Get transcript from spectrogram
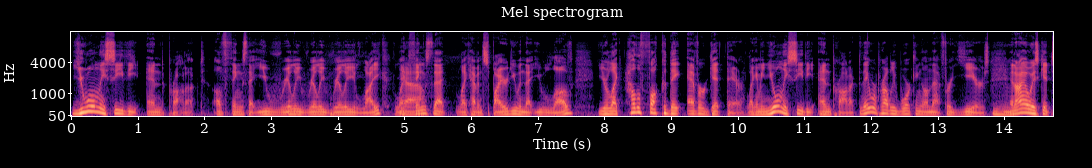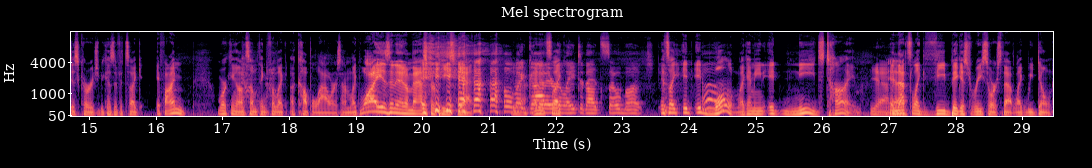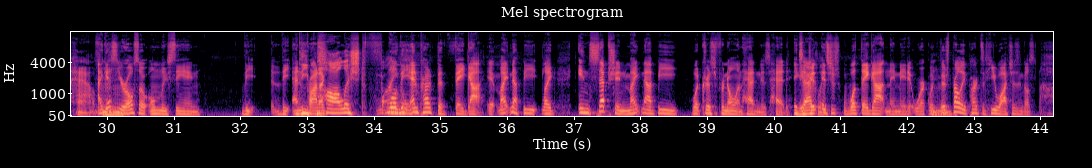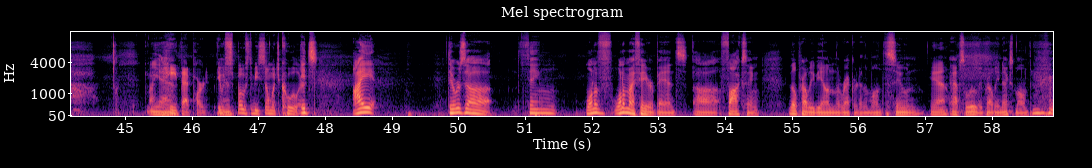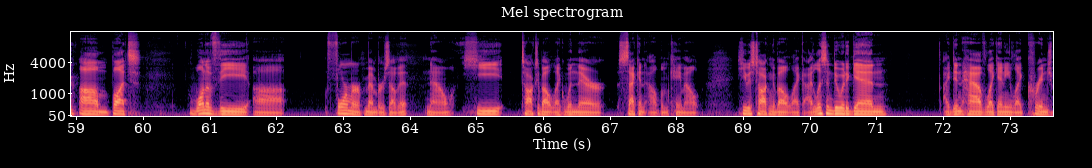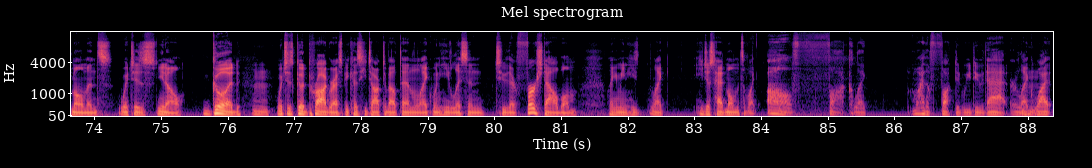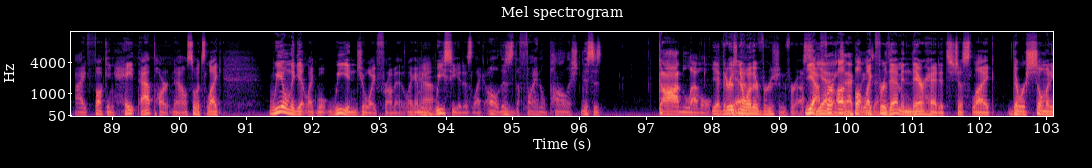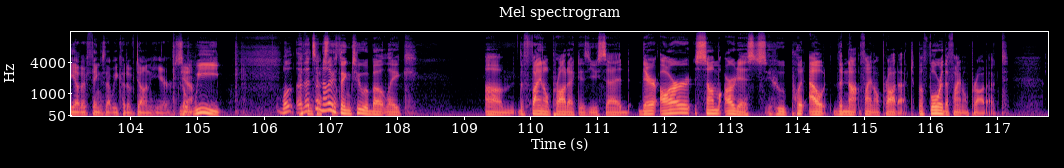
you only see the end product of things that you really mm. really really like like Yeah. things that like have inspired you and that you love. You're like how the fuck could they ever get there? Like i mean you only see the end product. They were probably working on that for years. Mm-hmm. And i always get discouraged because if it's like if i'm working on something for like a couple hours i'm like why isn't it a masterpiece yet Oh my Yeah. god, it's I like- relate to that so much. it's like it, it won't like i mean it needs time Yeah. and Yeah. that's like the biggest resource that like we don't have I guess you're also only seeing the the end the product. polished final well, the end product that they got. It might not be like Inception might not be what Christopher Nolan had in his head. It ju- Exactly. it's just what they got and they made it work. Like there's probably parts that he watches and goes, "Ah, I Yeah. hate that part. It was supposed to be so much cooler. it's i there was a thing one of one of my favorite bands uh foxing they'll probably be on the record of the month soon Yeah. absolutely probably next month um but one of the uh former members of it now he talked about like when their second album came out he was talking about like i listened to it again I didn't have like any like cringe moments, which is, you know, good, mm-hmm. which is good progress because he talked about then like when he listened to their first album, like I mean he's like he just had moments of like, oh fuck, like why the fuck did we do that? Or like mm-hmm. why I fucking hate that part now. So it's like we only get like what we enjoy from it. Like I Yeah. mean, we see it as like, oh, this is the final polished. This is god level. yeah, there is no other version for us. Yeah, Yeah, for, uh, but like for them in their head, it's just like there were so many other things that we could have done here. So Yeah. we, Well, that's, that's another the- thing too about like um the final product as you said. There are some artists who put out the not final product before the final product.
